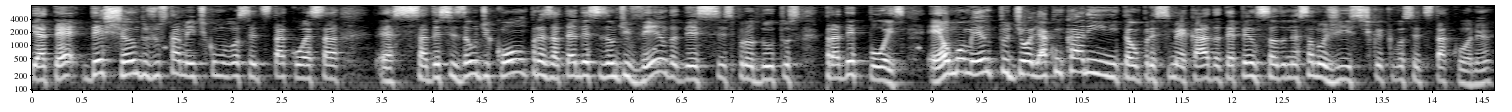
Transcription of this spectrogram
e até deixando justamente, como você destacou, essa, essa decisão de compras, até decisão de venda desses produtos para depois. É o momento de olhar com carinho, então, para esse mercado, até pensando nessa logística que você destacou, né?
